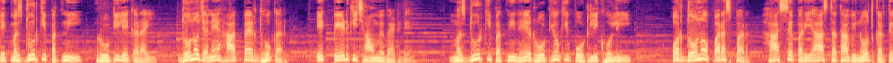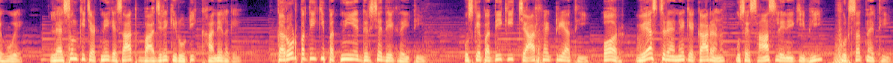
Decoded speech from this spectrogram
एक मजदूर की पत्नी रोटी लेकर आई। दोनों जने हाथ पैर धोकर एक पेड़ की छाव में बैठ गए। मजदूर की पत्नी ने रोटियों की पोटली खोली और दोनों परस्पर हाथ से परिहास तथा विनोद करते हुए लहसुन की चटनी के साथ बाजरे की रोटी खाने लगे। करोड़पति की पत्नी ये दृश्य देख रही थी। उसके पति की चार फैक्ट्रियाँ थी और व्यस्त रहने के कारण उसे सांस लेने की भी फुर्सत न थी।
